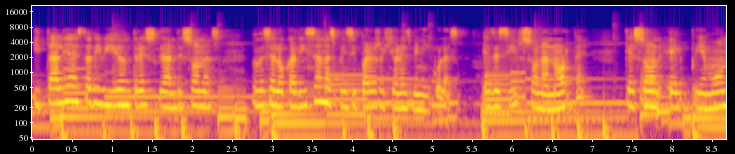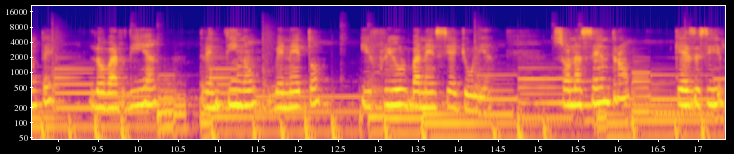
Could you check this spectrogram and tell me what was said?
Italia está dividido en tres grandes zonas, donde se localizan las principales regiones vinícolas, es decir, zona norte, que son el Piemonte, Lombardía, Trentino, Veneto y Friul Venecia Giulia. Zona centro, que es decir,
